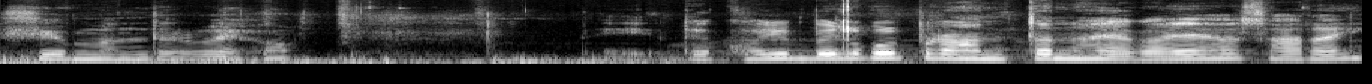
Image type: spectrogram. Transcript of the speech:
ਸ਼ਿਵ ਮੰਦਿਰ ਵੇਖੋ। ਤੇ ਦੇਖੋ ਜੀ ਬਿਲਕੁਲ ਪ੍ਰਾਂਤਨ ਹੈਗਾ ਇਹ ਸਾਰਾ ਹੀ।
